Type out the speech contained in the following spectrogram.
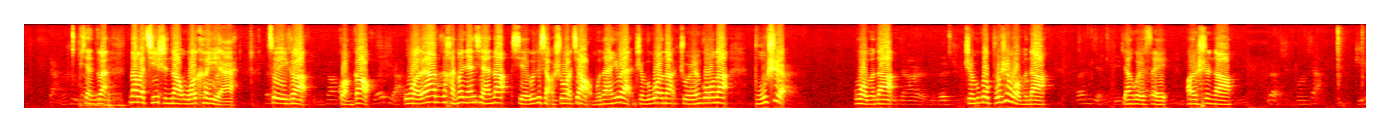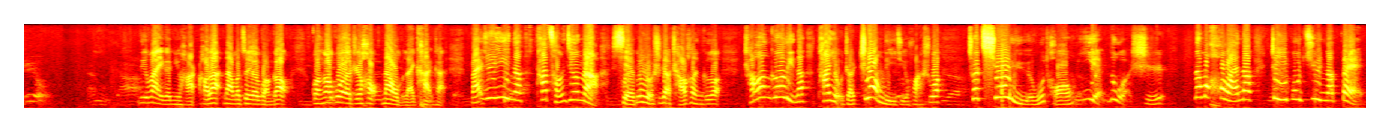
片段。那么其实呢，我可以做一个广告。我呢，很多年前呢，写过一个小说叫《牡丹院》，只不过呢，主人公呢不是我们的，只不过不是我们的杨贵妃，而是呢另外一个女孩。好了，那么做一个广告。广告过了之后，那我们来看看白居易呢，他曾经呢写过一首诗叫《长恨歌》。《长恨歌》里呢，他有着这样的一句话，说说秋雨梧桐叶落时。那么后来呢，这一部剧呢被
